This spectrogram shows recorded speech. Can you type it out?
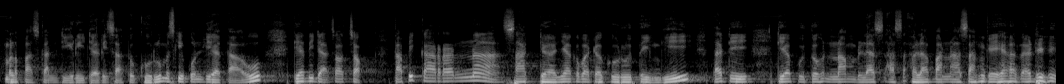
melepaskan diri dari satu guru meskipun dia tahu dia tidak cocok. Tapi karena sadanya kepada guru tinggi, tadi dia butuh 16 as 8 asangkaya tadi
